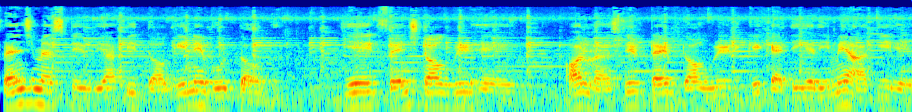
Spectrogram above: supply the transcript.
फ्रेंच मैस्टिफ या फिर डॉगी ने वुड डॉग ये एक फ्रेंच डॉग ब्रीड है। और मैस्टिफ टाइप डॉग ब्रीड के कैटेगरी में आती है।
